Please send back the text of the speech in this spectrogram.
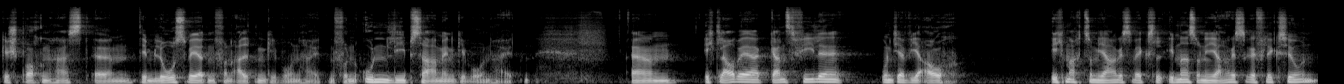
gesprochen hast, ähm, dem Loswerden von alten Gewohnheiten, von unliebsamen Gewohnheiten. Ähm, ich glaube ja, ganz viele und ja wir auch, ich mache zum Jahreswechsel immer so eine Jahresreflexion,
